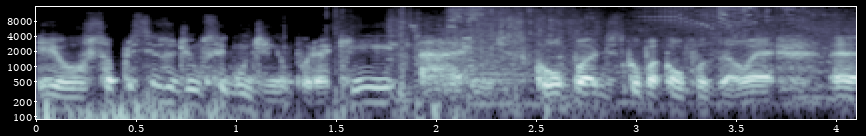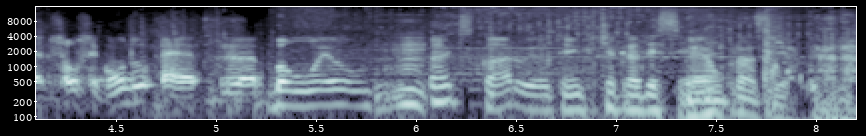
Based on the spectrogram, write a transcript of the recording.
Eu só preciso de um segundinho por aqui. Ai, desculpa, desculpa a confusão. É, é só um segundo. É, é, bom, eu. Antes, claro, eu tenho que te agradecer. É né? um prazer, cara.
